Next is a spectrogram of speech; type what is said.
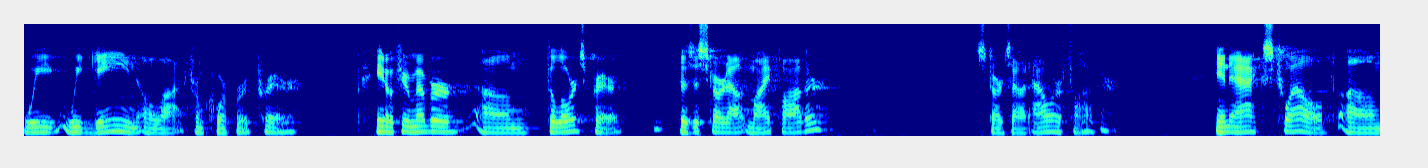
we, we gain a lot from corporate prayer. You know, if you remember um, the Lord's Prayer, does it start out, My Father? It starts out, Our Father. In Acts 12, um,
